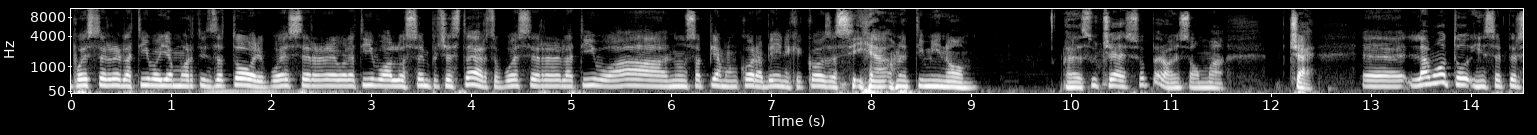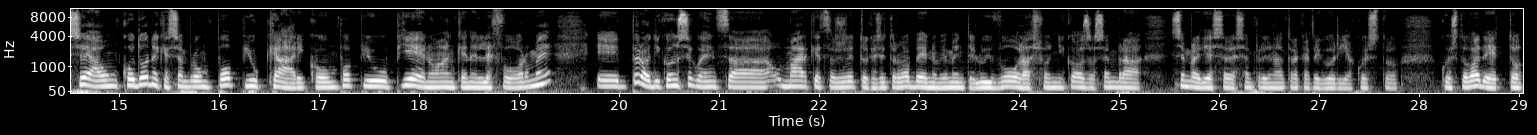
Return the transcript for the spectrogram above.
può, essere relativo agli ammortizzatori, può essere relativo allo semplice sterzo, può essere relativo a non sappiamo ancora bene che cosa sia un attimino eh, successo, però insomma c'è. Eh, la moto in sé per sé ha un codone che sembra un po' più carico, un po' più pieno anche nelle forme, e però di conseguenza Marquez ha già detto che si trova bene, ovviamente lui vola su ogni cosa, sembra, sembra di essere sempre di un'altra categoria, questo, questo, va detto,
